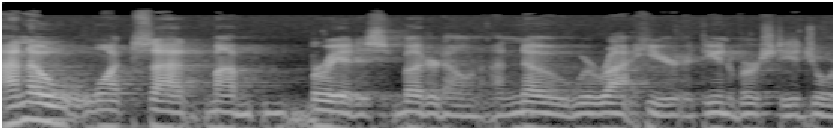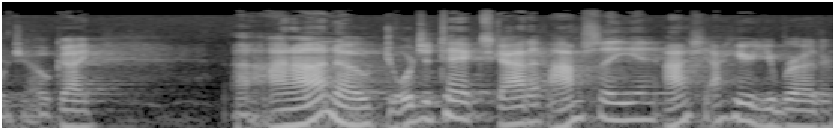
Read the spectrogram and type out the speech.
I know what side my bread is buttered on. I know we're right here at the University of Georgia, okay? Uh, and I know Georgia Tech's got it. I'm seeing, I, I hear you, brother.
